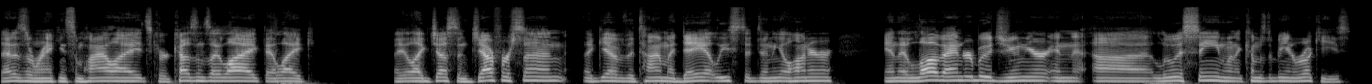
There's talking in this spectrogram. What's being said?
That is the ranking. Some highlights. Kirk Cousins they like. They like they like Justin Jefferson. They give the time of day at least to Daniel Hunter. And they love Andrew Booth Jr. and uh, Lewis Cine when it comes to being rookies.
